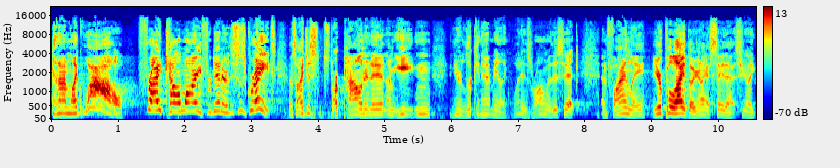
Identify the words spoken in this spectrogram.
and I'm like, wow, fried calamari for dinner. This is great. And so I just start pounding it and I'm eating. And you're looking at me like, what is wrong with this hick? And finally, you're polite though. You're not to say that. So you're like,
